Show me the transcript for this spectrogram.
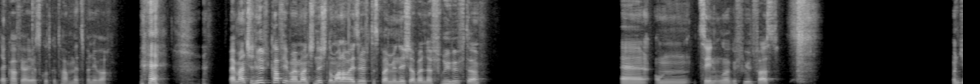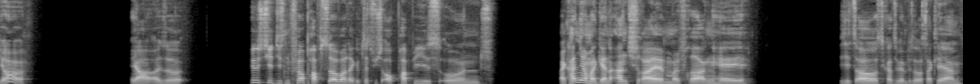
Der Kaffee hat jetzt gut getan, jetzt bin ich wach. bei manchen hilft Kaffee, bei manchen nicht. Normalerweise hilft es bei mir nicht, aber in der Früh hilft er. Äh, um 10 Uhr gefühlt fast. Und ja. Ja, also. Natürlich hier diesen Furpub-Server, da gibt es natürlich auch Puppies und man kann ja mal gerne anschreiben, mal fragen, hey, wie sieht's aus? Kannst du mir ein bisschen was erklären?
